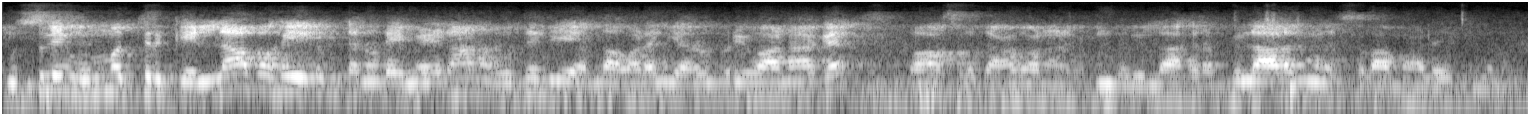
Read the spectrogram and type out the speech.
முஸ்லிம் உம்மத்திற்கு எல்லா வகையிலும் தன்னுடைய மேலான உதவியை அல்லாஹ் வழங்கி அருள் புரிவானாக. வாசல் தாவான அலமதுல்லாஹி ரப்புல் ஆலமீன். அஸ்லாம் அலைக்கும்.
